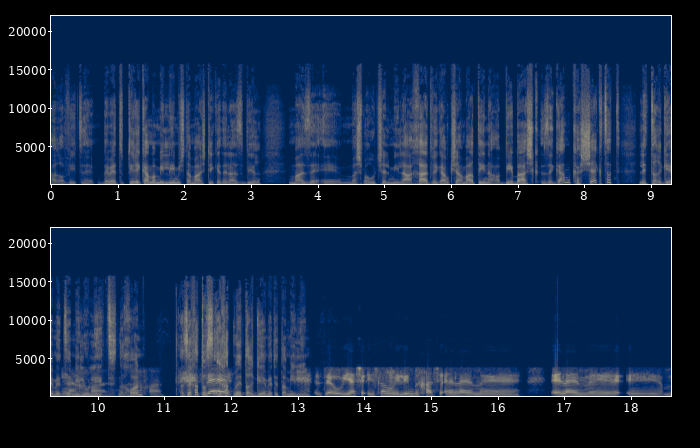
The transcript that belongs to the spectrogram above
ערבית. זה באמת, תראי כמה מילים השתמשתי כדי להסביר מה זה אה, משמעות של מילה אחת, וגם כשאמרתי נעביבשק, זה גם קשה קצת לתרגם את זה נכון, מילולית, נכון? נכון. אז איך את, עוש... זה- איך את מתרגמת את המילים? זהו, יש, יש לנו מילים בכלל שאין להם, אה, אין להם, אה, אה,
